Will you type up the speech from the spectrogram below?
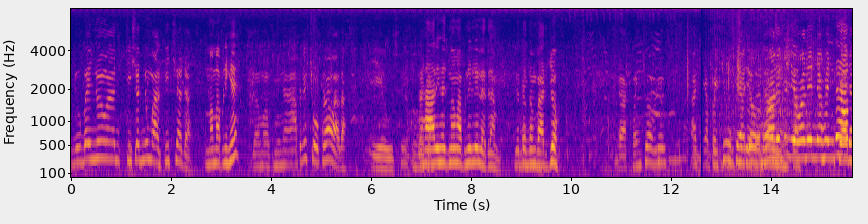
દુબઈનું ટી શર્ટનું માર્કેટ છે તા મામ આપણી હે? કંપનીના આપણે છોકરા વાળા. એવું છે. હારી હોય મામ આપણી લઈ લેતા એમ. લેતા તો તમે બહાર જો. રાખવાનું છો આપણે. પછી મારે તો લેવાને ના ને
